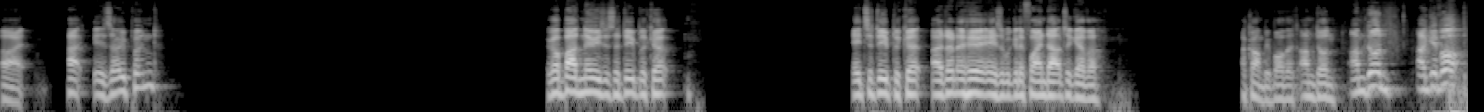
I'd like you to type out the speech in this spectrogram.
All right. Pack is opened. I got bad news. It's a duplicate. It's a duplicate. I don't know who it is. We're going to find out together. I can't be bothered. I'm done. I'm done. I give up.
